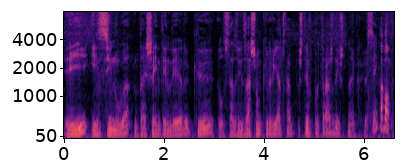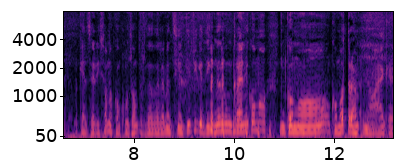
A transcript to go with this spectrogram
E insinua, deixa entender que os Estados Unidos acham que Riad está- esteve por trás disto. Não é? que, Sim. Ah, bom, quer dizer, isso é uma conclusão verdadeiramente científica, digna de um crânio como, como, como o Trump, não é? Quer,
